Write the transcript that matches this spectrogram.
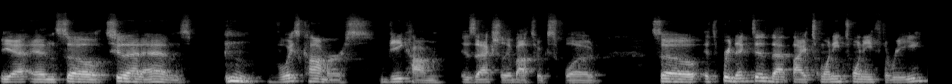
Yeah, and so to that end, voice commerce, VCOM, is actually about to explode. So it's predicted that by 2023,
